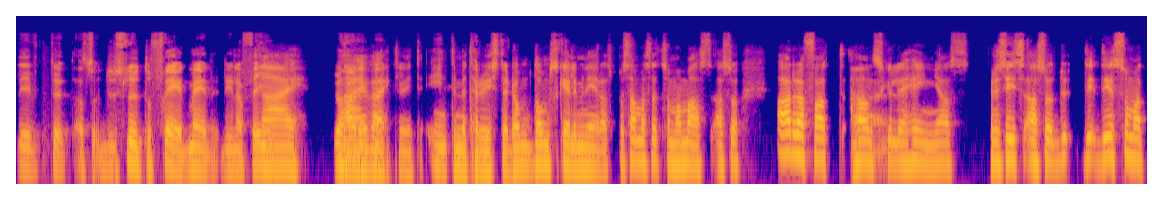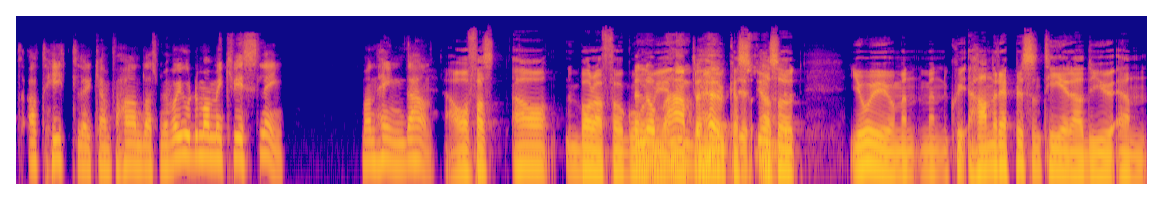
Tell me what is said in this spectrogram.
Livet ut. Alltså, du sluter fred med dina fiender. Nej, Du nej inte- verkligen inte. Inte med terrorister. De, de ska elimineras på samma sätt som Hamas. Alltså Arafat, han Nej. skulle hängas. Precis, alltså det, det är som att, att Hitler kan förhandlas med. Vad gjorde man med Quisling? Man hängde han. Ja, fast ja, bara för att gå Men de- med, han med Lukas. ju Alltså, jo, jo, men, men han representerade ju en,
